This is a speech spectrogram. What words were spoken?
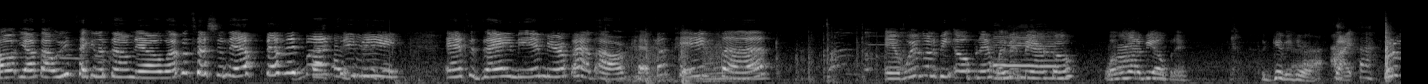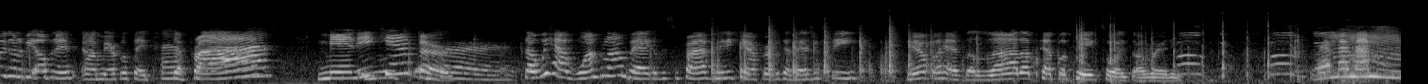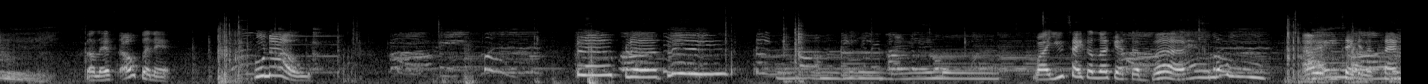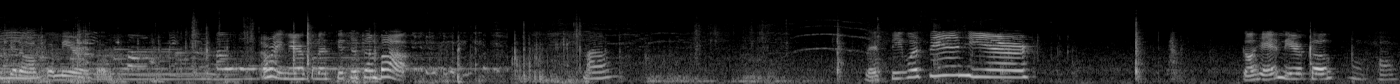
Oh, y'all thought we was taking a thumbnail. Welcome to Chanel Family Fun TV. And today, me and Miracle have our Peppa Pig bus. And we're going to be opening, wait a minute, Miracle. What we're going to be opening? Give it here. Like, what are we going to be opening? Uh, Miracle say, surprise mini camper. So we have one brown bag of the surprise mini camper because as you see, Miracle has a lot of Peppa Pig toys already. So let's open it. Who no! Blue, blue, blue. While you take a look at the bus, I will be taking the plastic off for Miracle. All right, Miracle, let's get this unboxed. Mom? Let's see what's in here. Go ahead, Miracle. Okay.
